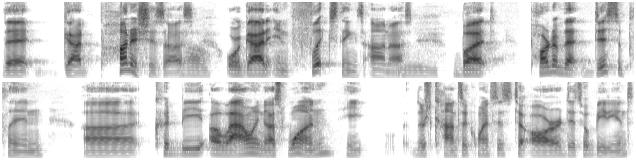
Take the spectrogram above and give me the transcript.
that God punishes us Oh. Mm. or God inflicts things on us, but part of that discipline uh, could be allowing us one he there's consequences to our disobedience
